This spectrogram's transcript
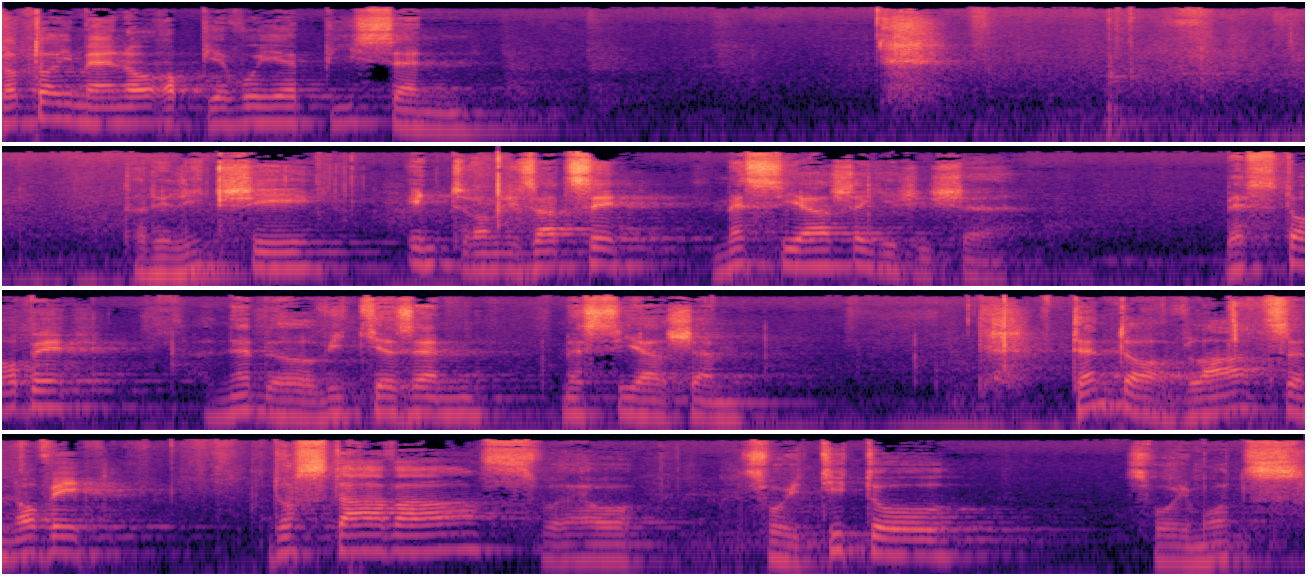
Toto jméno opěvuje píseň. Tady líčí intronizaci Mesiáše Ježíše. Bez toho by nebyl vítězem Mesiášem. Tento vládce nový dostává svého, svůj titul svůj moc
